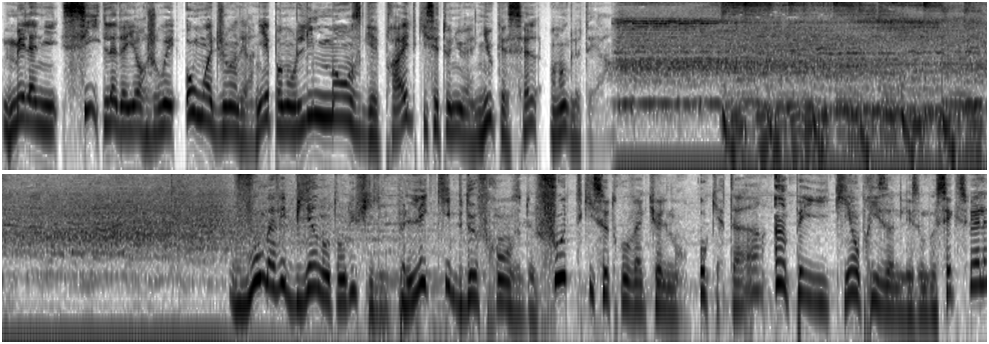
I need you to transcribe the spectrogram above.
Mélanie Si l'a d'ailleurs joué au mois de juin dernier pendant l'immense Gay Pride qui s'est tenu à Newcastle en Angleterre. Vous m'avez bien entendu Philippe, l'équipe de France de foot qui se trouve actuellement au Qatar, un pays qui emprisonne les homosexuels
